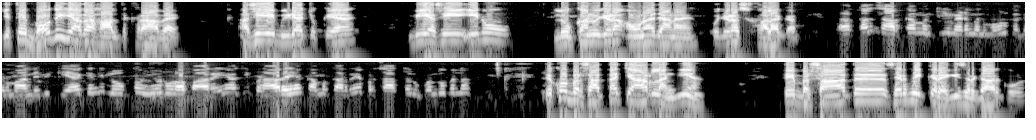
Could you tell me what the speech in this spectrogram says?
ਜਿੱਥੇ ਬਹੁਤ ਹੀ ਜ਼ਿਆਦਾ ਹਾਲਤ ਖਰਾਬ ਹੈ ਅਸੀਂ ਇਹ ਵੀੜਾ ਚੁੱਕਿਆ ਵੀ ਅਸੀਂ ਇਹਨੂੰ ਲੋਕਾਂ ਨੂੰ ਜਿਹੜਾ ਆਉਣਾ ਜਾਣਾ ਉਹ ਜਿਹੜਾ ਸੁਖਾਲਾ ਕਰ ਕੱਲ ਸਾਬਕਾ ਮੰਤਰੀ ਮੈਡਮ ਅਨਮੋਲ ਗਗਨਮਾਨ ਨੇ ਵੀ ਕਿਹਾ ਕਹਿੰਦੀ ਲੋਕ ਤਾਂ ਉਈਓ ਰੋਲਾ ਪਾ ਰਹੇ ਆ ਅਸੀਂ ਬਣਾ ਰਹੇ ਆ ਕੰਮ ਕਰ ਰਹੇ ਆ ਬਰਸਾਤ ਤੋਂ ਰੁਕਣ ਤੋਂ ਪਹਿਲਾਂ। ਦੇਖੋ ਬਰਸਾਤਾਂ ਚਾਰ ਲੰਘ ਗਈਆਂ। ਤੇ ਬਰਸਾਤ ਸਿਰਫ ਇੱਕ ਰਹਿ ਗਈ ਸਰਕਾਰ ਕੋਲ,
